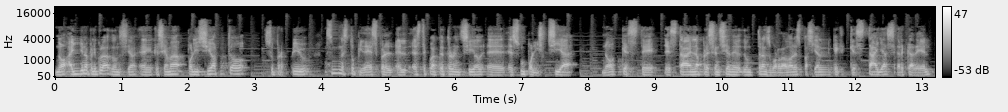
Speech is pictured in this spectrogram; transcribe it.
No, hay una película donde se, eh, que se llama Poliziotto Super Pew. Es una estupidez, pero el, el, este cuate Terence Hill eh, es un policía, ¿no? Que este, está en la presencia de, un transbordador espacial que, que, estalla cerca de él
